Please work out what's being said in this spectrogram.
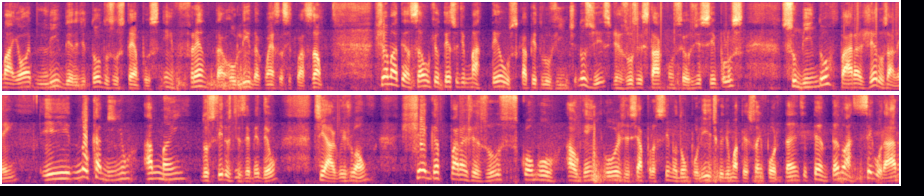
maior líder de todos os tempos, enfrenta ou lida com essa situação, chama a atenção o que o texto de Mateus, capítulo 20, nos diz. Jesus está com seus discípulos subindo para Jerusalém e no caminho a mãe dos filhos de Zebedeu, Tiago e João, chega para Jesus como alguém hoje se aproxima de um político, de uma pessoa importante, tentando assegurar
